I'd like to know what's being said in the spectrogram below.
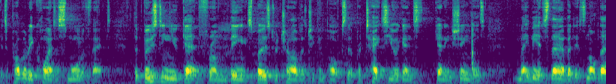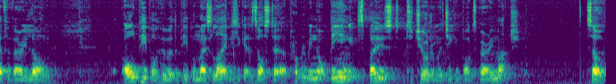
It's probably quite a small effect. The boosting you get from being exposed to a child with chickenpox that protects you against getting shingles, maybe it's there, but it's not there for very long. Old people who are the people most likely to get zoster are probably not being exposed to children with chickenpox very much. So,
